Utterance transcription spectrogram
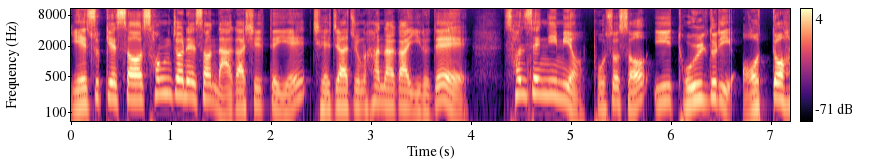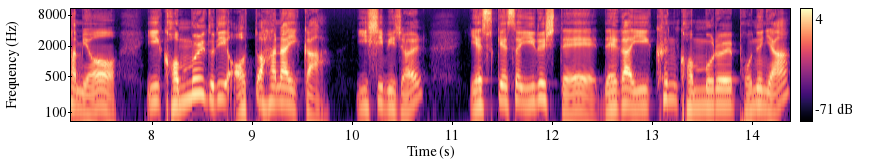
예수께서 성전에서 나가실 때에 제자 중 하나가 이르되 선생님이여 보소서 이 돌들이 어떠하며 이 건물들이 어떠하나이까 22절 예수께서 이르시되 내가 이 큰 건물을 보느냐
